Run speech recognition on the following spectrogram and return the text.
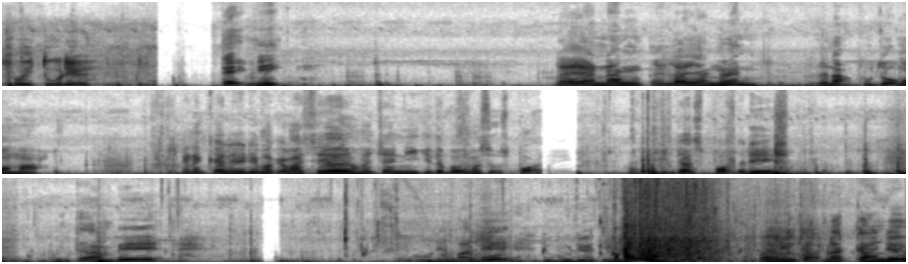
So itu dia. Teknik layanan eh, layangan kita nak pujuk mama. Kadang-kadang dia makan masa macam ni kita baru masuk spot ni. Pindah spot tadi. Kita ambil tunggu dia balik, tunggu dia timbul. Baling kat belakang dia.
